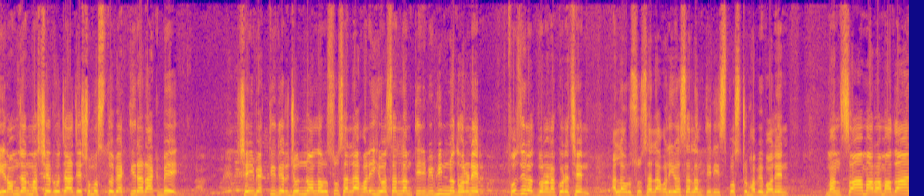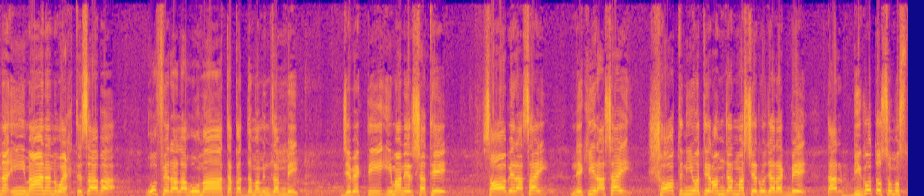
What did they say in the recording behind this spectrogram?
এই রমজান মাসের রোজা যে সমস্ত ব্যক্তিরা রাখবে, সেই ব্যক্তিদের জন্য আল্লাহ রসুল সাল্লাহ আলহি ওয়াসাল্লাম তিনি বিভিন্ন ধরনের ফজিলত বর্ণনা করেছেন। আল্লাহ রসুল সাল্লাহ আলহি ওয়াসাল্লাম তিনি স্পষ্টভাবে বলেন, মান সামা রামাদান ইহতিসাবা, গোফের আলাহু মা তাকাদ্দামা মিন জাম্বি যে ব্যক্তি ইমানের সাথে সওয়াবের আশায়, নেকির আশায় সৎ নিয়তে রমজান মাসের রোজা রাখবে, তার বিগত সমস্ত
